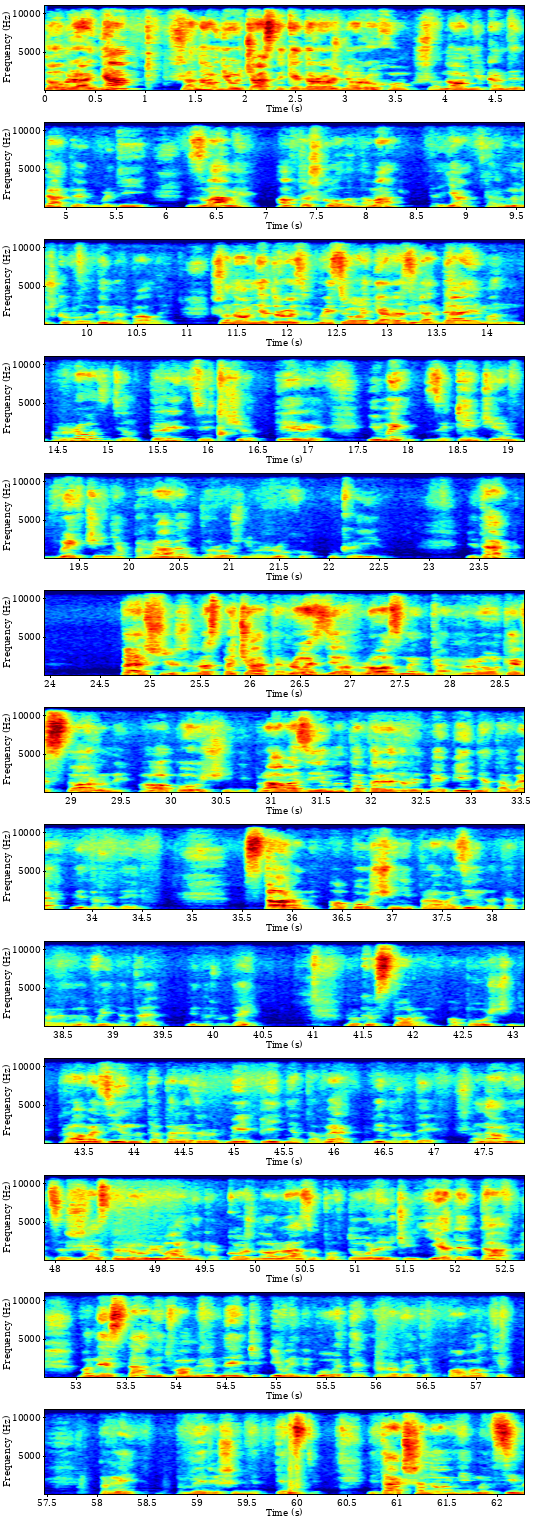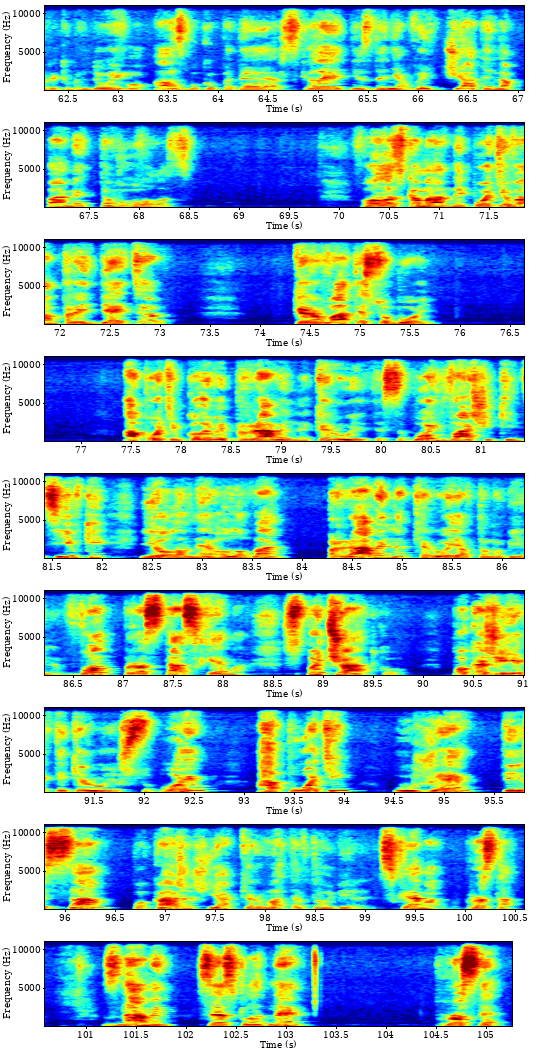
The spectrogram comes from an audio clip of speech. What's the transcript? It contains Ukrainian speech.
Доброго дня, шановні учасники дорожнього руху, шановні кандидати у водії. З вами автошкола Нова та я, Тарнушко Володимир Павлович. Шановні друзі, ми сьогодні розглядаємо розділ 34 і ми закінчуємо вивчення правил дорожнього руху України. І так, Перш ніж розпочати розділ, розминка, руки в сторони, опущені, права зігнута перед грудьми, піднята вверх від грудей. В сторони опущені, права зігнута перед винята від грудей. Руки в сторони, опущені, права зігнута перед грудьми, піднята вверх від грудей. Шановні, це жест регулювальника. Кожного разу повторюючи єдин так, вони стануть вам рідненькі і ви не будете робити помилки при вирішенні тестів. І так, шановні, ми всім рекомендуємо азбуку ПДР, скелетні здання вивчати на пам'ять та вголос. Голос командний, потім вам прийдеться керувати собою. А потім, коли ви правильно керуєте собою, ваші кінцівки і головне голова правильно керує автомобілем. От проста схема. Спочатку покажи, як ти керуєш собою, а потім уже ти сам покажеш, як керувати автомобілем. Схема проста. З нами все складне, просте.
